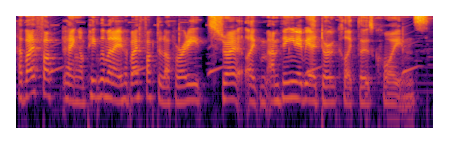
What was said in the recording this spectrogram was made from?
Have I fucked- hang on, pink lemonade, have I fucked it up already? Straight, like, I'm thinking maybe I don't collect those coins.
